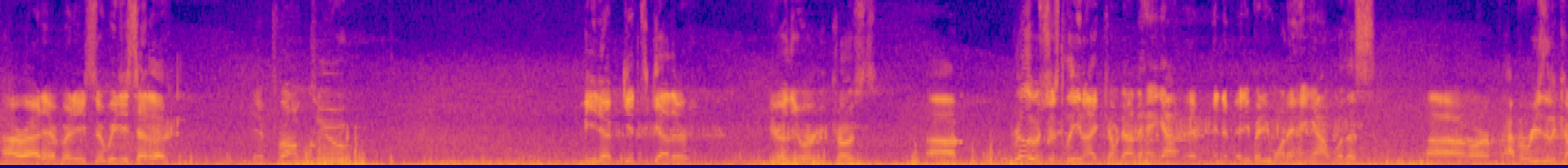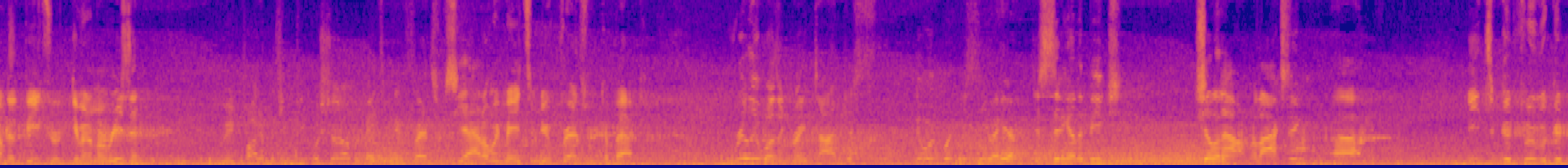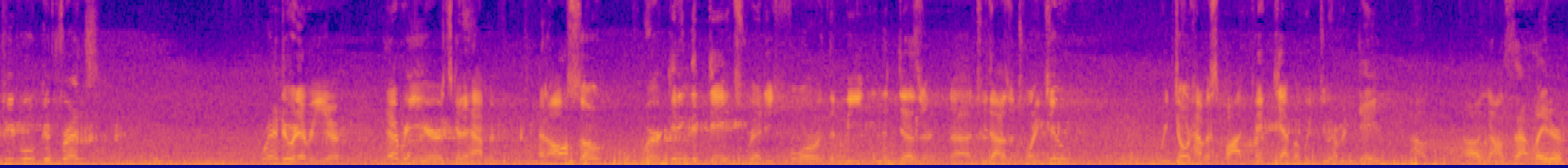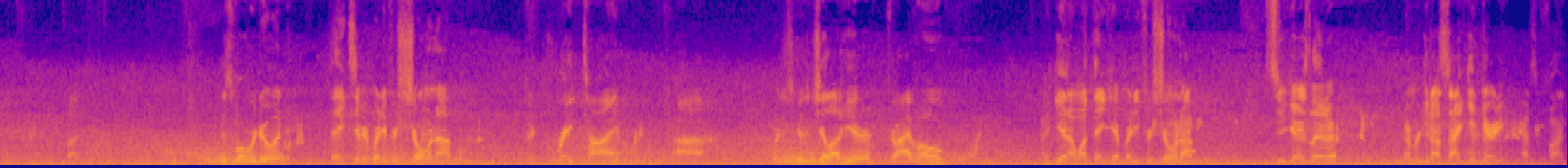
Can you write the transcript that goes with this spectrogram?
All right, everybody. So we just had a impromptu meetup, get together here on the Oregon coast. Uh, really, it was just Leah and I coming down to hang out. And, if anybody want to hang out with us uh, or have a reason to come to the beach, we're giving them a reason. We quite a few people showed up. We made some new friends from Seattle. We made some new friends from Quebec. Really was a great time. Just doing what you see right here. Just sitting on the beach, chilling out, relaxing. Uh, eating some good food with good people, good friends. We're gonna do it every year. Every year it's gonna happen. And also, we're getting the dates ready for the Meet in the Desert uh, 2022. We don't have a spot picked yet, but we do have a date. I'll, I'll announce that later. But this is what we're doing. Thanks everybody for showing up. It's a great time. Uh, we're just gonna chill out here, drive home. Again, I want to thank everybody for showing up. See you guys later. Remember, get outside, get dirty, have some fun.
